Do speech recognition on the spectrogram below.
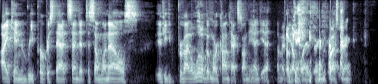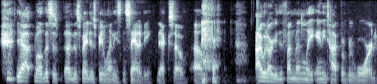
I can repurpose that, send it to someone else. If you could provide a little bit more context on the idea, that might be okay. helpful answering the question. yeah, well, this is uh, this may just be Lenny's insanity, Nick. So um, I would argue that fundamentally any type of reward,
